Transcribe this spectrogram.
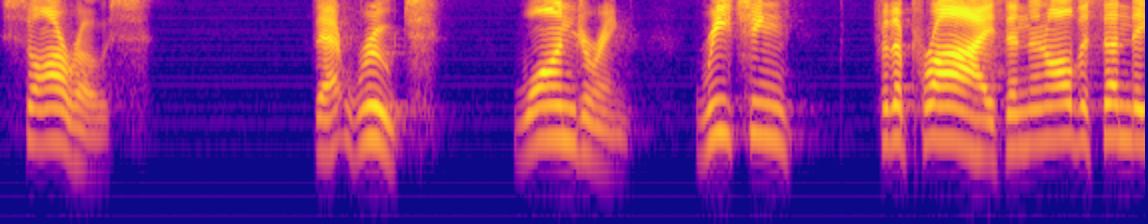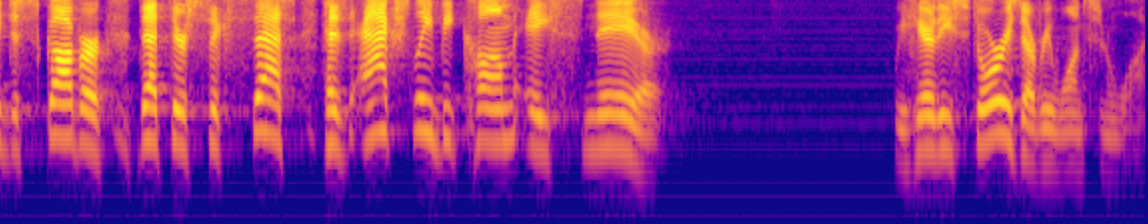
sorrows. That root wandering reaching for the prize and then all of a sudden they discover that their success has actually become a snare. We hear these stories every once in a while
